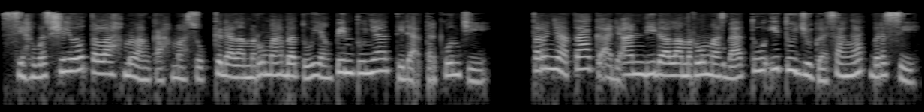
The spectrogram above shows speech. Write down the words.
Si Hwasyo telah melangkah masuk ke dalam rumah batu yang pintunya tidak terkunci. Ternyata keadaan di dalam rumah batu itu juga sangat bersih.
